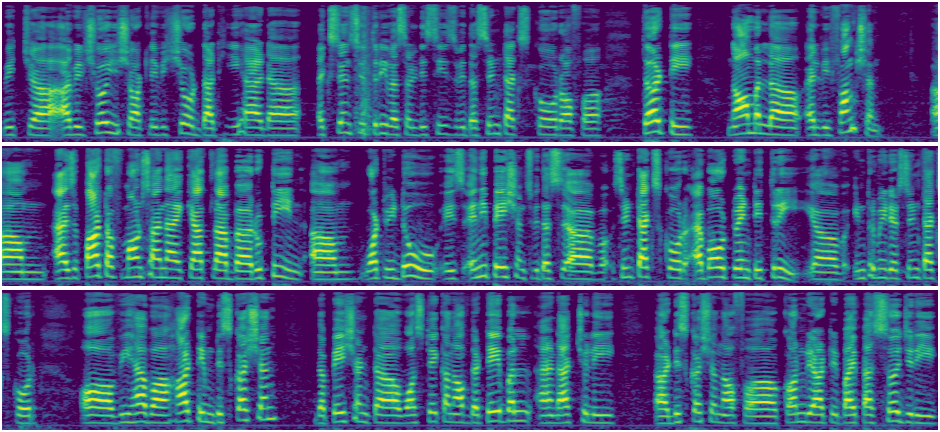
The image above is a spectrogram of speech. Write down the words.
which uh, I will show you shortly which showed that he had uh, extensive three vessel disease with a syntax score of uh, 30 normal uh, LV function. Um, as a part of Mount Sinai cath lab routine, um, what we do is any patients with a syntax score above 23, uh, intermediate syntax score, uh, we have a heart team discussion. The patient uh, was taken off the table and actually uh, discussion of uh, coronary artery bypass surgery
